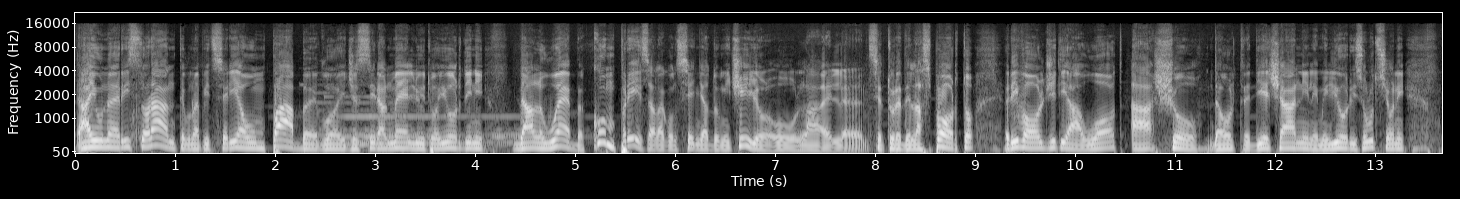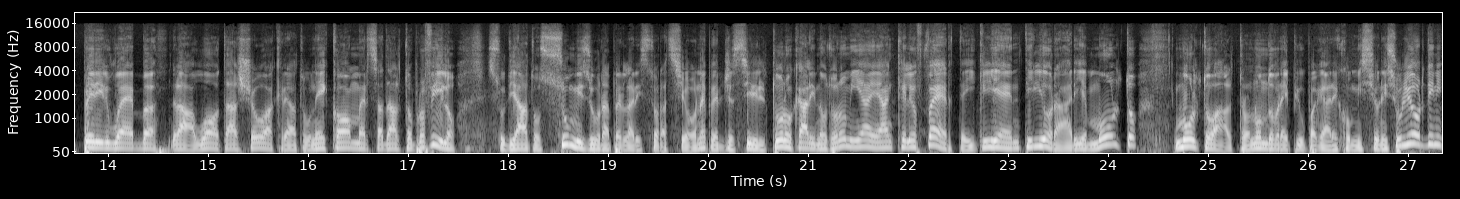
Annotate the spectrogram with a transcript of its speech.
Hai un ristorante, una pizzeria o un pub e vuoi gestire al meglio i tuoi ordini dal web, compresa la consegna a domicilio o la, il, il settore dell'asporto, rivolgiti a What a Show Da oltre dieci anni le migliori soluzioni per il web. La Wota Show ha creato un e-commerce ad alto profilo, studiato su misura per la ristorazione, per gestire il tuo locale in autonomia e anche le offerte, i clienti, gli orari e molto, molto altro. Non dovrai più pagare commissioni sugli ordini,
